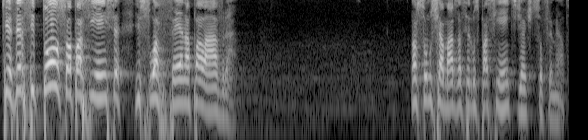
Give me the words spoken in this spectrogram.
que exercitou sua paciência e sua fé na palavra. Nós somos chamados a sermos pacientes diante do sofrimento.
